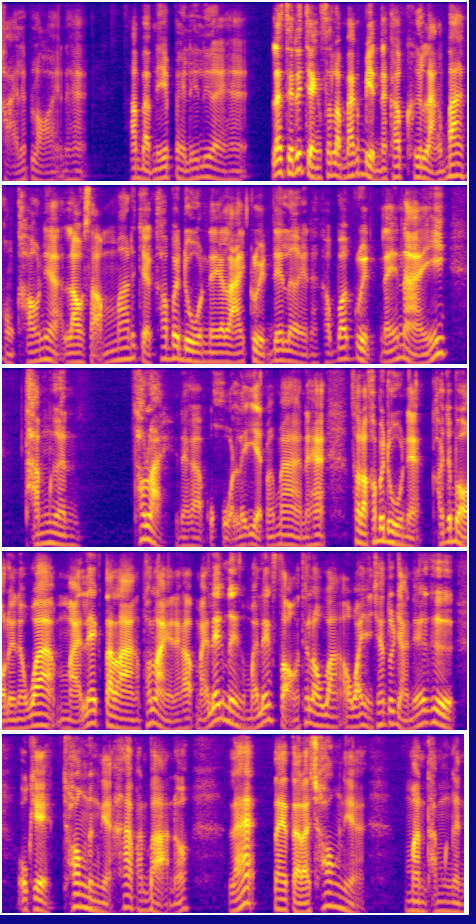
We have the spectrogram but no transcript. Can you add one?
ขายเรียบร้อยนะฮะทำแบบนี้ไปเรื่อยๆฮะ และสิ่งที่เจ๋งสำหรับ Macbit นะครับคือหลังบ้านของเขาเนี่ยเราสามารถที่จะเข้าไปดูในไลน์กริดได้เลยนะครับ ว่ากริดไหนๆทำเงินเท่าไหร่นะครับโอ้โหละเอียดมากๆนะฮะสำหรับเข้าไปดูเนี่ยเขาจะบอกเลยนะว่าหมายเลขตารางเท่าไหร่นะครับหมายเลข 1 หมายเลข 2 ที่เราวางเอาไว้อย่างเช่นตัวอย่างนี้ก็คือโอเค ช่องหนึ่งเนี่ยห้าพันบาทเนาะและในแต่ละช่องเนี่ย มันทำเงิน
